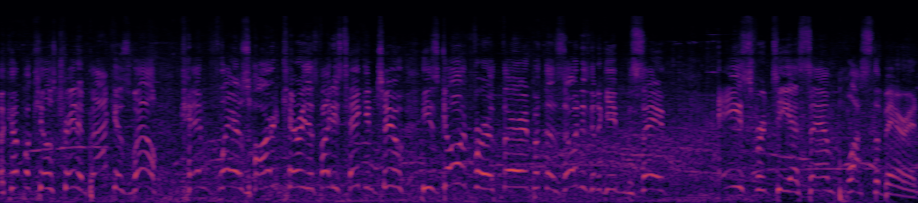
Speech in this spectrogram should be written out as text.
A couple kills traded back as well. Can Flaresz hard carry this fight? He's taken two. He's going for a third, but the zone is going to keep him safe. Ace for TSM plus the Baron.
